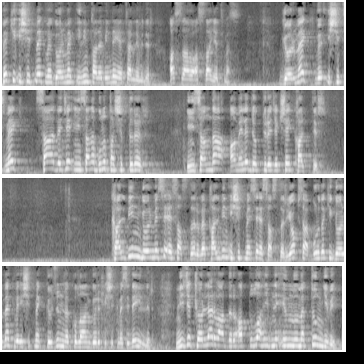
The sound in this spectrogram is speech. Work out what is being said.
Peki işitmek ve görmek ilim talebinde yeterli midir? Asla ve asla yetmez. Görmek ve işitmek sadece insana bunu taşıttırır. insanda amele döktürecek şey kalptir. Kalbin görmesi esastır ve kalbin işitmesi esastır. Yoksa buradaki görmek ve işitmek gözün ve kulağın görüp işitmesi değildir. Nice körler vardır Abdullah İbni Ümmü Mektum gibi.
